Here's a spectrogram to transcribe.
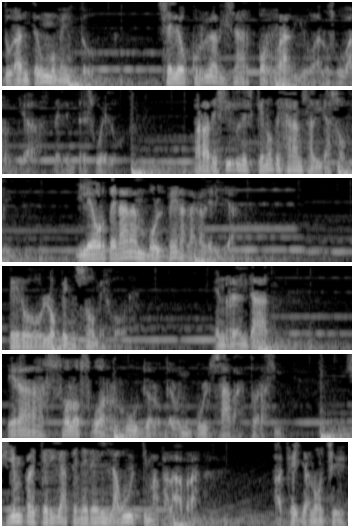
Durante un momento, se le ocurrió avisar por radio a los guardias del entresuelo para decirles que no dejaran salir a Sophie y le ordenaran volver a la galería. Pero lo pensó mejor. En realidad, era solo su orgullo lo que lo impulsaba a actuar así. Siempre quería tener él la última palabra. Aquella noche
